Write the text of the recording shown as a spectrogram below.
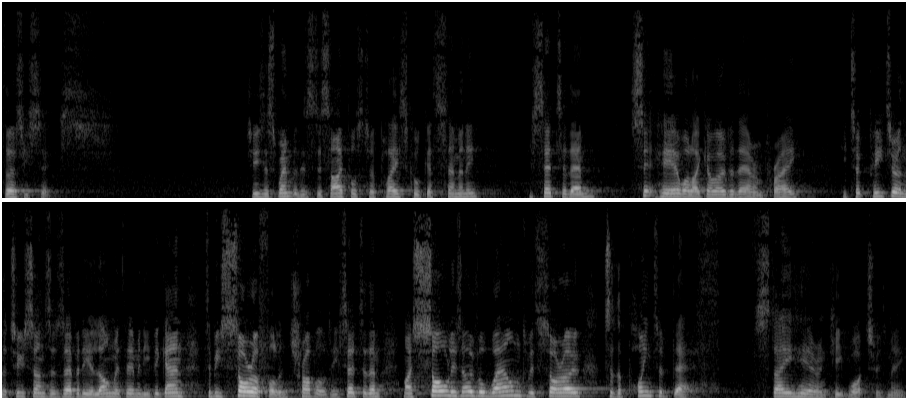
36. Jesus went with his disciples to a place called Gethsemane. He said to them, Sit here while I go over there and pray. He took Peter and the two sons of Zebedee along with him, and he began to be sorrowful and troubled. He said to them, My soul is overwhelmed with sorrow to the point of death. Stay here and keep watch with me.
